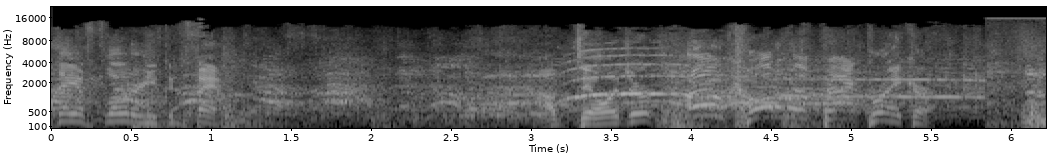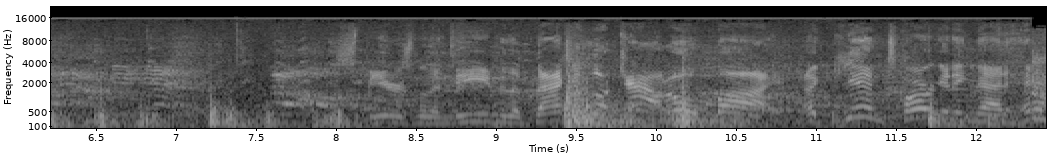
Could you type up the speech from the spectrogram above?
Stay afloat or you can fail. Now Dillinger. Oh, caught him with a backbreaker. Spears with a knee to the back. And look out, oh my! Again targeting that head.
